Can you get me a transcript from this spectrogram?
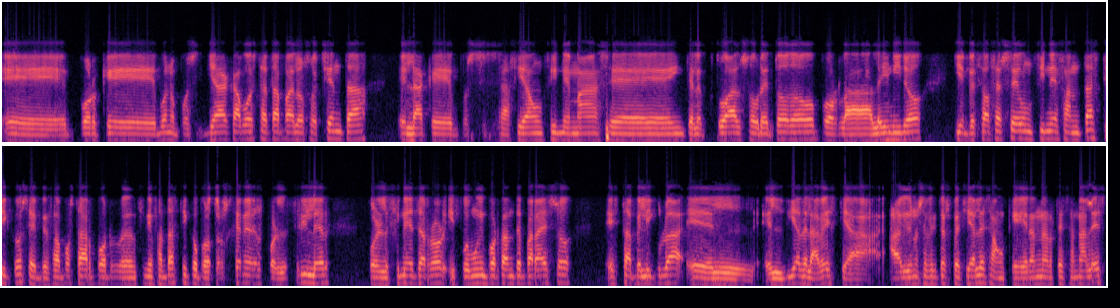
eh, porque, bueno, pues ya acabó esta etapa de los 80 en la que pues se hacía un cine más eh, intelectual sobre todo por la ley Miró y empezó a hacerse un cine fantástico, se empezó a apostar por el cine fantástico, por otros géneros, por el thriller, por el cine de terror y fue muy importante para eso esta película el, el Día de la Bestia. Había unos efectos especiales, aunque eran artesanales,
